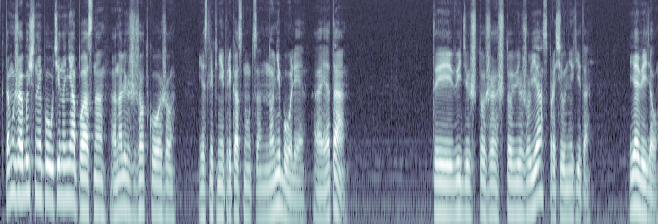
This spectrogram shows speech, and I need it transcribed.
К тому же обычная паутина не опасна, она лишь жжет кожу, если к ней прикоснуться, но не более. А это... «Ты видишь то же, что вижу я?» — спросил Никита. «Я видел.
